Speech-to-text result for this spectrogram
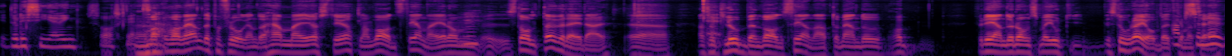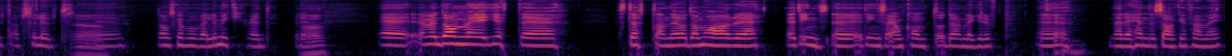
idolisering så skulle jag man, säga. om man vänder på frågan då, hemma i Östergötland, Vadstena, är de Mm. stolta över dig där? Eh, alltså Eh. klubben Vadstena, att de ändå har... För det är ändå de som har gjort det stora jobbet kan man säga. Absolut, absolut. Eh, de ska få väldigt mycket cred för det. Ja. Eh, men de är jättestöttande och de har eh, ett, ins- eh, ett Instagram-konto där de lägger upp eh, när det händer saker för mig.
